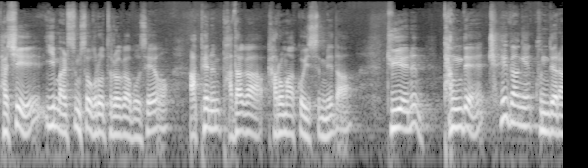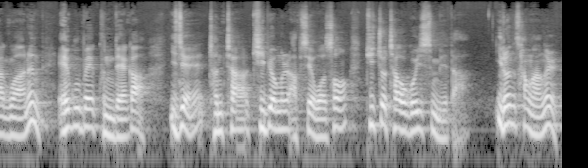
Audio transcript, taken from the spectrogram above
다시 이 말씀 속으로 들어가 보세요. 앞에는 바다가 가로막고 있습니다. 뒤에는 당대 최강의 군대라고 하는 애굽의 군대가 이제 전차 기병을 앞세워서 뒤쫓아오고 있습니다. 이런 상황을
